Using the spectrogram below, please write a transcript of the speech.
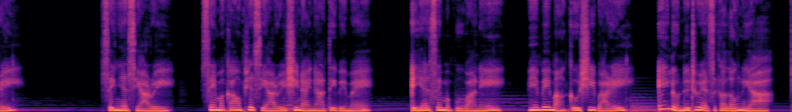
တယ်။ စိတ်ညစ်စရာတွေစိတ်မကောင်းဖြစ်စရာတွေရှိနိုင်တာသိပေမဲ့အရင်စိတ်မပူပါနဲ့မင်းဘေးမှာကိုရှိပါတယ်အဲ့လိုနှွေးထွေးတဲ့စကားလုံးတွေဟာတ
